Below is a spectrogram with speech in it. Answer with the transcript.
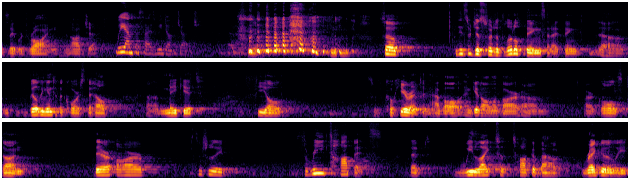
as they were drawing an object. We emphasize we don't judge. Yeah. mm -hmm. So these are just sort of little things that I think uh, building into the course to help uh, make it feel sort of coherent and have all and get all of our um, our goals done. There are essentially three topics that we like to talk about regularly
